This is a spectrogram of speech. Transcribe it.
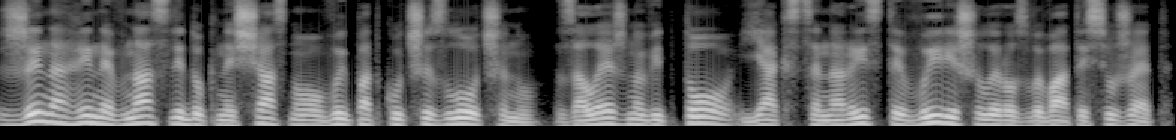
Жина гине внаслідок нещасного випадку чи злочину, залежно від того, як сценаристи вирішили розвивати сюжет.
